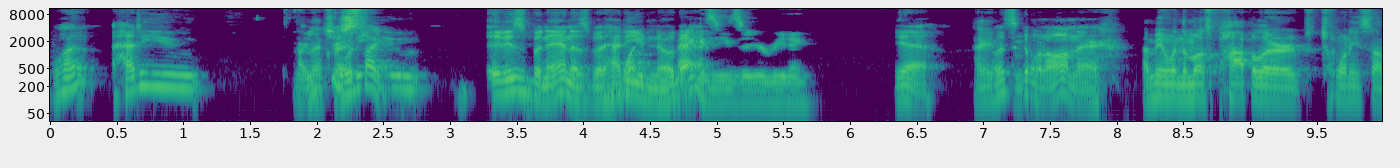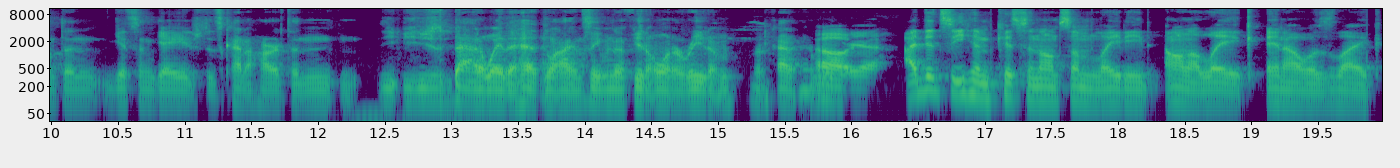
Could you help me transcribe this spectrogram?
what? How do you? Are you that just crazy? like do you- it is bananas, but how do you know magazines that? magazines are you reading? Yeah, I, what's going on there? I mean, when the most popular twenty-something gets engaged, it's kind of hard to you, you just bat away the headlines, even if you don't want to read them. They're kind of Oh yeah, I did see him kissing on some lady on a lake, and I was like,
